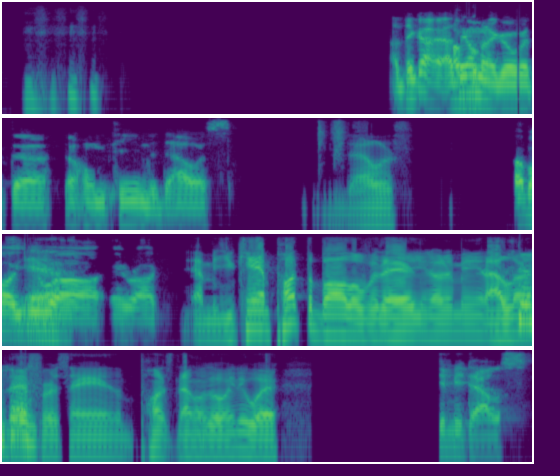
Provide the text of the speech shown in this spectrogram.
I think I, I think I'm gonna go with the the home team, the Dallas. Dallas. How about you, uh, A Rod? I mean, you can't punt the ball over there. You know what I mean? I learned that firsthand. The punt's not gonna go anywhere. Give me Dallas.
